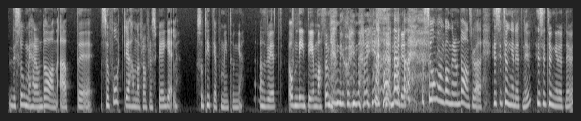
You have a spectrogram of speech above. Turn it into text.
det slog mig häromdagen att eh, så fort jag hamnar framför en spegel, så tittar jag på min tunga. Alltså, du vet, om det inte är massa människor i närheten. Så många gånger om dagen. Så jag hur ser tungan ut nu? Hur ser tungan ut nu?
